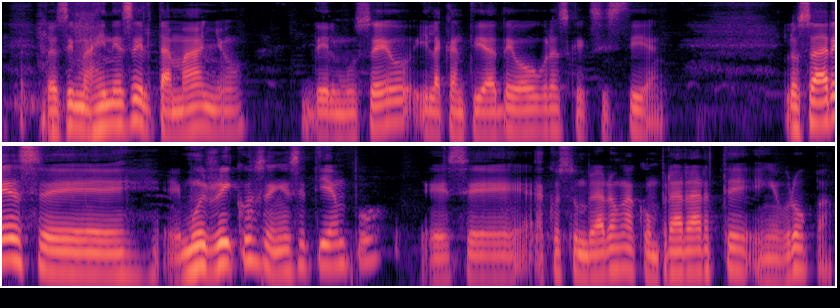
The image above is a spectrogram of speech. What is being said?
Entonces imagínese el tamaño del museo y la cantidad de obras que existían. Los Ares, eh, eh, muy ricos en ese tiempo, eh, se acostumbraron a comprar arte en Europa.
